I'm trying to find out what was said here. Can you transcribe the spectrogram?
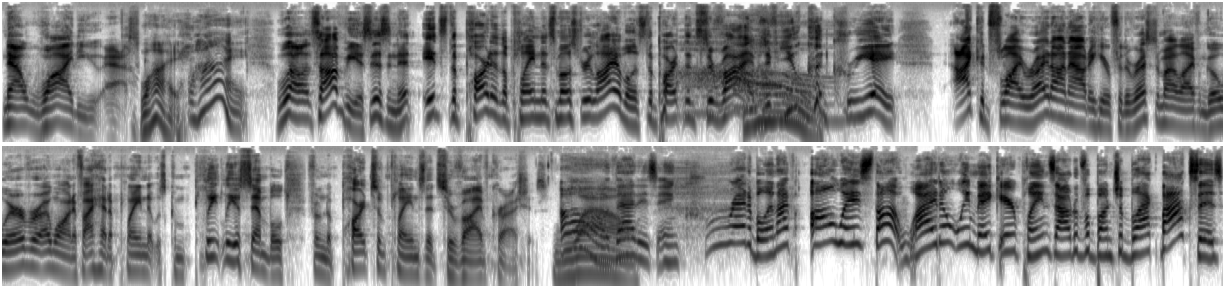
Now, why do you ask? why Why? Well, it's obvious, isn't it? It's the part of the plane that's most reliable. It's the part that survives. If you oh. could create I could fly right on out of here for the rest of my life and go wherever I want if I had a plane that was completely assembled from the parts of planes that survive crashes. wow Oh, that is incredible. And I've always thought, why don't we make airplanes out of a bunch of black boxes?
